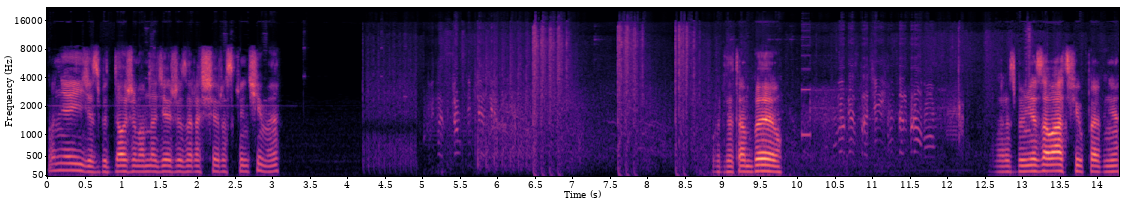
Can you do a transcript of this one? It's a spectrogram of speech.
No nie idzie zbyt dobrze, mam nadzieję, że zaraz się rozkręcimy. Kurde, tam był. Zaraz by mnie załatwił pewnie.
